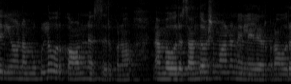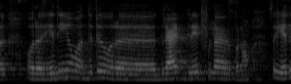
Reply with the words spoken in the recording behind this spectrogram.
தெரியும்? நமக்குள்ளே ஒரு காம்னஸ் இருக்கணும். நம்ம ஒரு சந்தோஷமான நிலையில் இருக்கணும். ஒரு ஒரு எதையும் வந்துட்டு ஒரு கிராட் கிரேட்ஃபுல்லாக இருக்கணும். ஸோ எது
